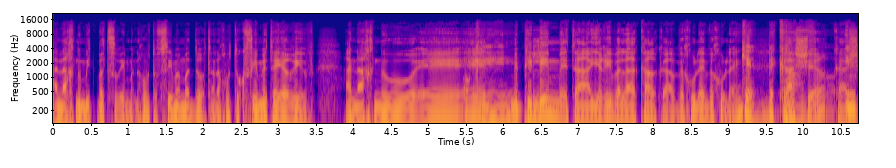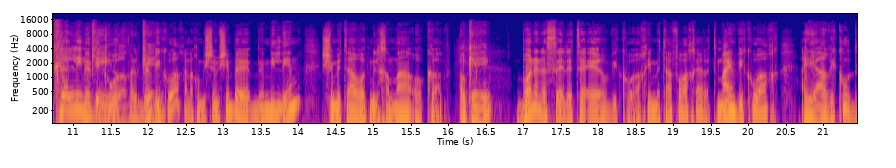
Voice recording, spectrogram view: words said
אנחנו מתבצרים, אנחנו תופסים עמדות, אנחנו תוקפים את היריב, אנחנו אה, אוקיי. אה, מפילים את היריב על הקרקע וכולי וכולי. כן, בקרב, כאשר, עם כאשר, כללים בוויכוח, כאילו, אבל כן. בוויכוח אנחנו משתמשים במילים שמתארות מלחמה או קרב. אוקיי. בוא ננסה לתאר ויכוח עם מטאפורה אחרת. מה אם ויכוח היה ריקוד?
